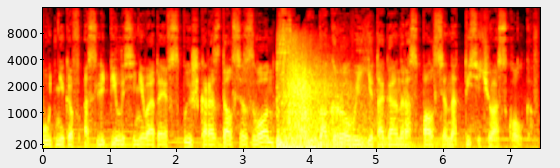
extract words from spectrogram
Путников ослепила синеватая вспышка, раздался звон, и багровый ятаган распался на тысячу осколков.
